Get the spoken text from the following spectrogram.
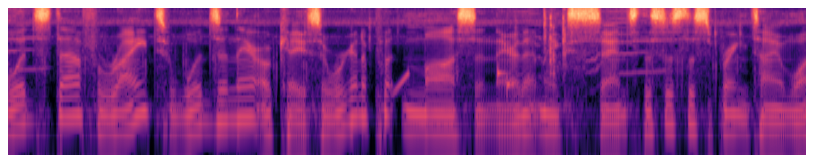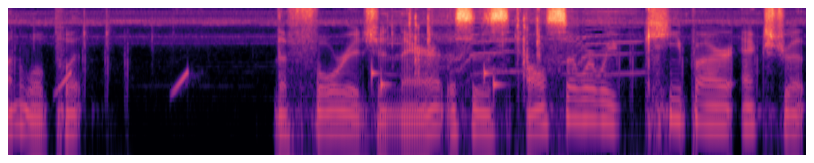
wood stuff, right? Wood's in there? Okay, so we're going to put moss in there. That makes sense. This is the springtime one. We'll put the forage in there. This is also where we keep our extra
